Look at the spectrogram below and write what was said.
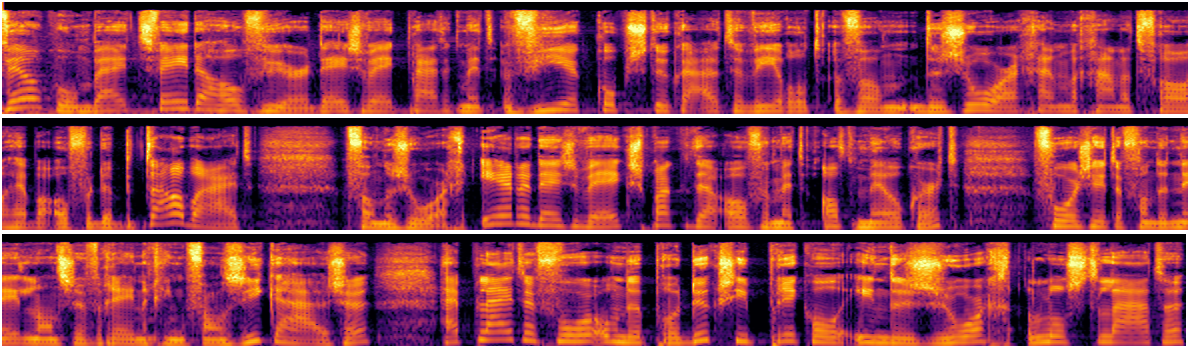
Welkom bij tweede half uur. Deze week praat ik met vier kopstukken uit de wereld van de zorg. En we gaan het vooral hebben over de betaalbaarheid van de zorg. Eerder deze week sprak ik daarover met Ad Melkert, voorzitter van de Nederlandse Vereniging van Ziekenhuizen. Hij pleit ervoor om de productieprikkel in de zorg los te laten.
